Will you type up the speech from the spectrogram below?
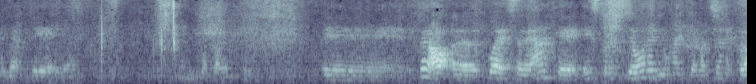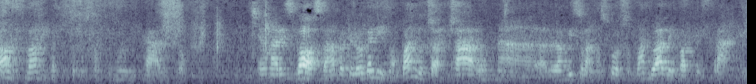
nelle arterie. Eh, però eh, può essere anche espressione di una infiammazione cronica, cronica tutto questo accumulo di calcio è una risposta, no? perché l'organismo quando ha una, avevamo visto l'anno scorso, quando ha dei corpi estranei,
